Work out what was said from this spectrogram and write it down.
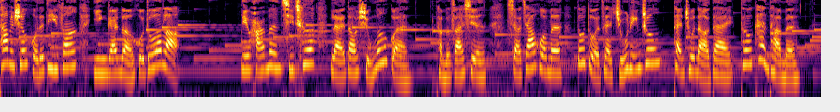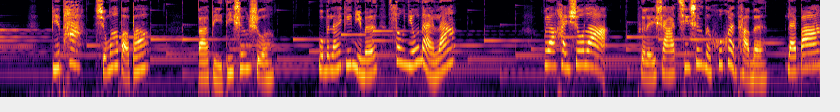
他们生活的地方应该暖和多了。”女孩们骑车来到熊猫馆，他们发现小家伙们都躲在竹林中，探出脑袋偷看他们。别怕，熊猫宝宝，芭比低声说：“我们来给你们送牛奶啦！”不要害羞啦，特蕾莎轻声的呼唤他们：“来吧！”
